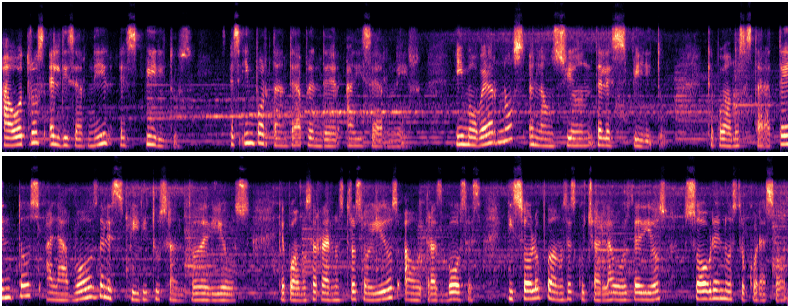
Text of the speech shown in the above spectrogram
A otros el discernir espíritus. Es importante aprender a discernir y movernos en la unción del Espíritu, que podamos estar atentos a la voz del Espíritu Santo de Dios, que podamos cerrar nuestros oídos a otras voces y solo podamos escuchar la voz de Dios sobre nuestro corazón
